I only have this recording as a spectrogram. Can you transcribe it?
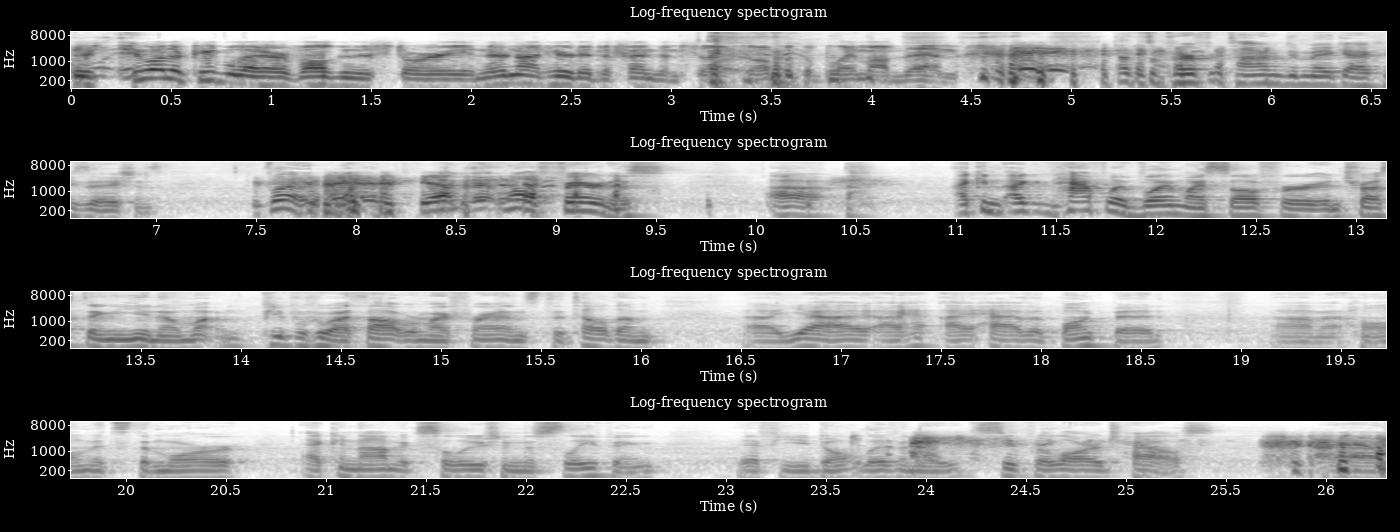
Well, it- two other people that are involved in this story, and they're not here to defend themselves, so I'll put the blame on them. That's the perfect time to make accusations. But Yep. in all fairness, uh, I can I can halfway blame myself for entrusting you know my, people who I thought were my friends to tell them, uh, yeah, I, I I have a bunk bed um, at home. It's the more economic solution to sleeping if you don't live in a super large house. Uh,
